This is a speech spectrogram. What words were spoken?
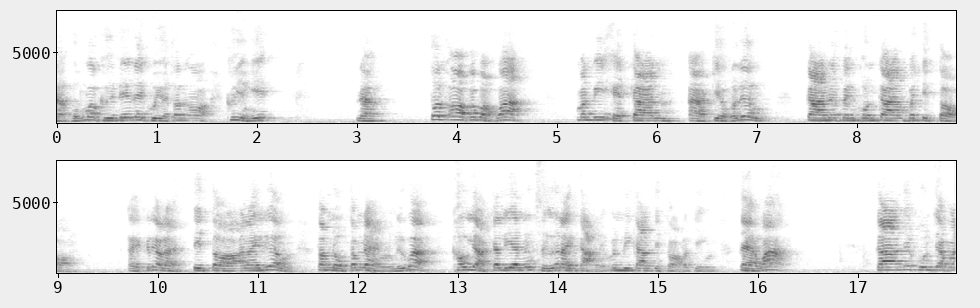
นะผมเมื่อคืนนี้ได้คุยกับต้นอ้อคืออย่างนี้นะ ต้นอ้อก็บอกว่ามันมีเหตุการณ์อ่าเกี่ยวกับเรื่อง การไปเป็นคนกลางไปติดต่อไอ้เขาเรียกอะไร ติดต่ออะไรเรื่องตำแหน่งตำแหน่ง หรือว่าเขาอยากจะเรียนหนังสืออะไรต่างเนี่ยมันมีการติดต่อกันจริง แต่ว่าการที่คุณจะไป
